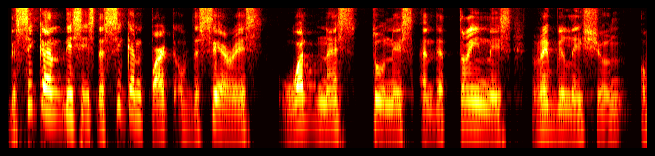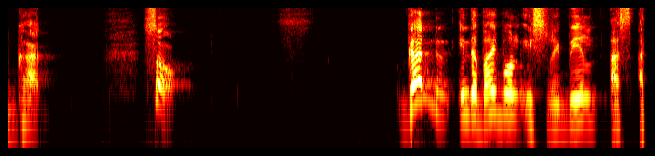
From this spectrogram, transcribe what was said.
The second, this is the second part of the series, Oneness, Two-ness, and the Threeness Revelation of God. So, God in the Bible is revealed as an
